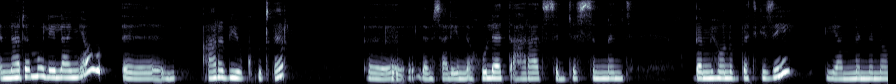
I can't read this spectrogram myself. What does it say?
እና ደግሞ ሌላኛው አርቢው ቁጥር ለምሳሌ ሁለት አራት ስድስት ስምንት በሚሆኑበት ጊዜ የምንነው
